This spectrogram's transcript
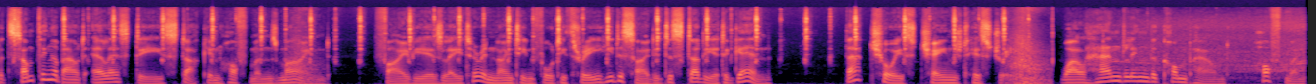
But something about LSD stuck in Hofmann's mind. Five years later, in 1943, he decided to study it again. That choice changed history. While handling the compound, Hofmann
